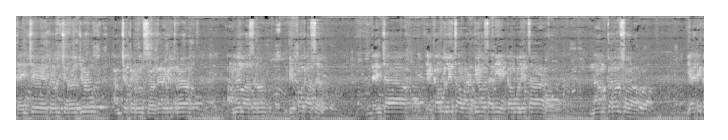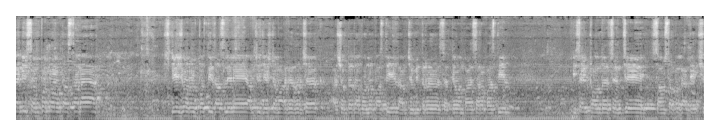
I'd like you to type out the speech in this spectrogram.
त्यांचे दोन चिरंजीव आमचे तरुण सहकारी मित्र अमोल असल दीपक असल त्यांच्या एका मुलीचा वाढदिवस आणि एका मुलीचा नामकरण सोहळा या ठिकाणी संपन्न होत असताना स्टेजवर उपस्थित असलेले आमचे ज्येष्ठ मार्गदर्शक अशोकदादा गोलप असतील आमचे मित्र सत्यवन बाळासाहेब असतील डिसाईड फाउंडेशनचे संस्थापक अध्यक्ष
